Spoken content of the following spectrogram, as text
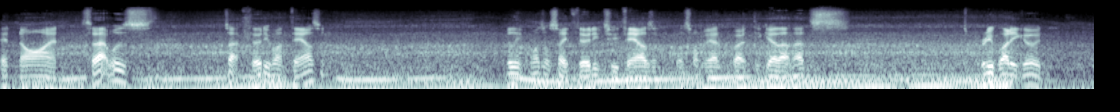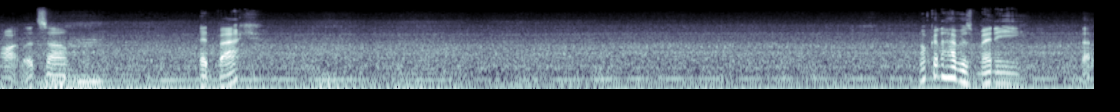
And nine. So that was, was that 31,000? Really, was I say 32,000 by the time we had both together. That's, that's pretty bloody good. All right, let's um head back. Not going to have as many that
